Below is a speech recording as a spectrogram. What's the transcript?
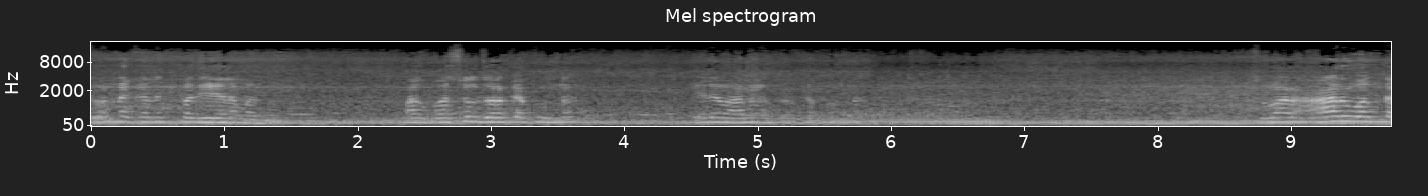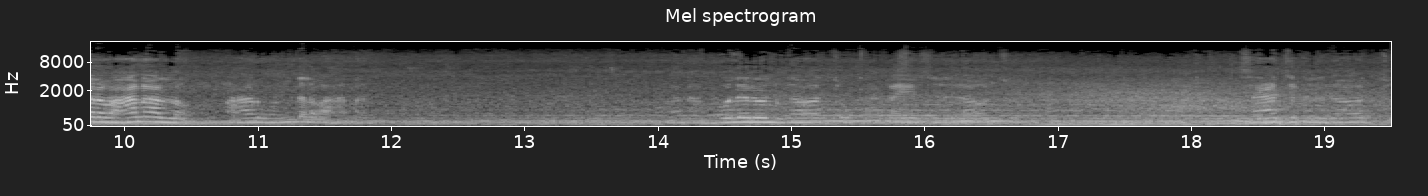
డోర్నకల్ నుంచి పదివేల మంది. మాకు బస్సులు దొరకకుండా వేరే వాహనాలు దొరకకుండా సుమారు ఆరు వందల వాహనాల్లో ఆరు వందల వాహనాలు. మన బోలెరోలు కావచ్చు టాటా ఏసీలు కావచ్చు మ్యాజిక్లు కావచ్చు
